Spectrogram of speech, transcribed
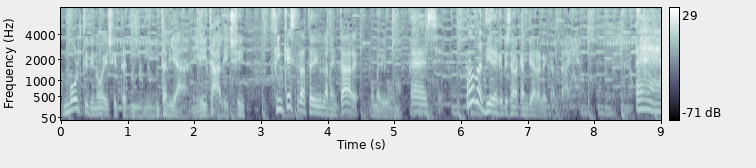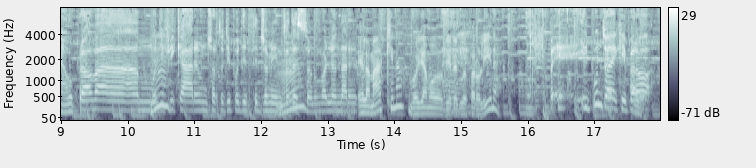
molti di noi cittadini italiani e italici, finché si tratta di lamentare, numeri uno, Eh sì. prova a dire che bisogna cambiare le caldaie. Eh, o prova a Mm. modificare un certo tipo di atteggiamento. Adesso non voglio andare. E la macchina? Vogliamo dire due paroline? Beh, il punto è che però eh,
